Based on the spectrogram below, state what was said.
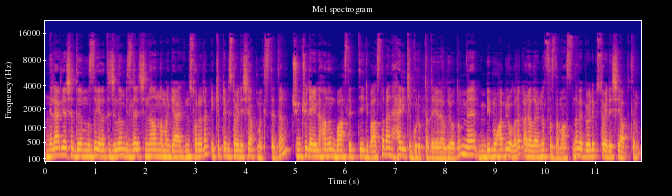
Neler yaşadığımızda yaratıcılığın bizler için ne anlama geldiğini sorarak ekiple bir söyleşi yapmak istedim. Çünkü Leyla'nın bahsettiği gibi aslında ben her iki grupta da yer alıyordum ve bir muhabir olarak aralarına sızdım aslında ve böyle bir söyleşi yaptım.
